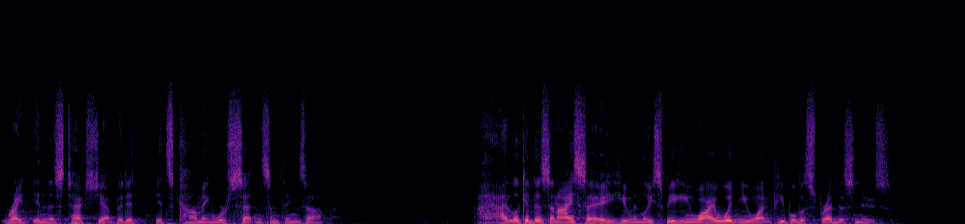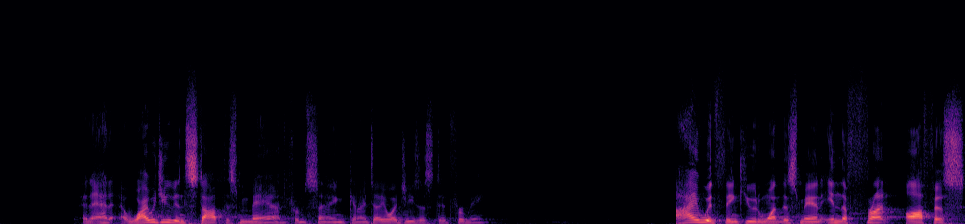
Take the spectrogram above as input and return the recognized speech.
right in this text yet, but it, it's coming. We're setting some things up. I, I look at this and I say, humanly speaking, why wouldn't you want people to spread this news? And, and why would you even stop this man from saying, Can I tell you what Jesus did for me? I would think you would want this man in the front office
